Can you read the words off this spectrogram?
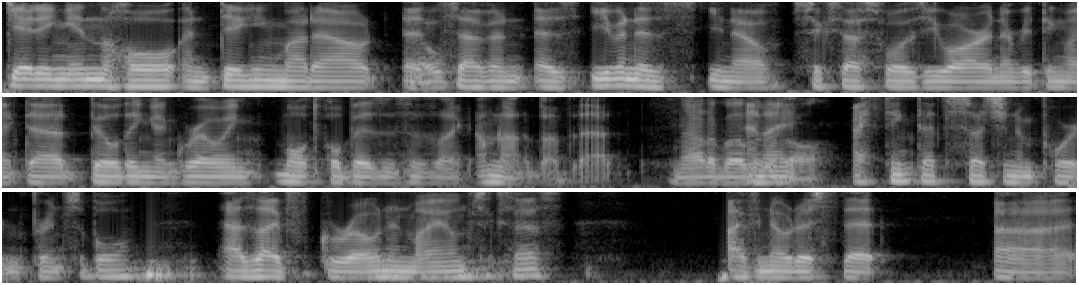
getting in the hole and digging mud out at Nope. seven. As even as you know, successful as you are and everything like that, building and growing multiple businesses. Like I'm not above that. Not above and it I, at all. I think that's such an important principle. As I've grown in my own success, I've noticed that uh,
